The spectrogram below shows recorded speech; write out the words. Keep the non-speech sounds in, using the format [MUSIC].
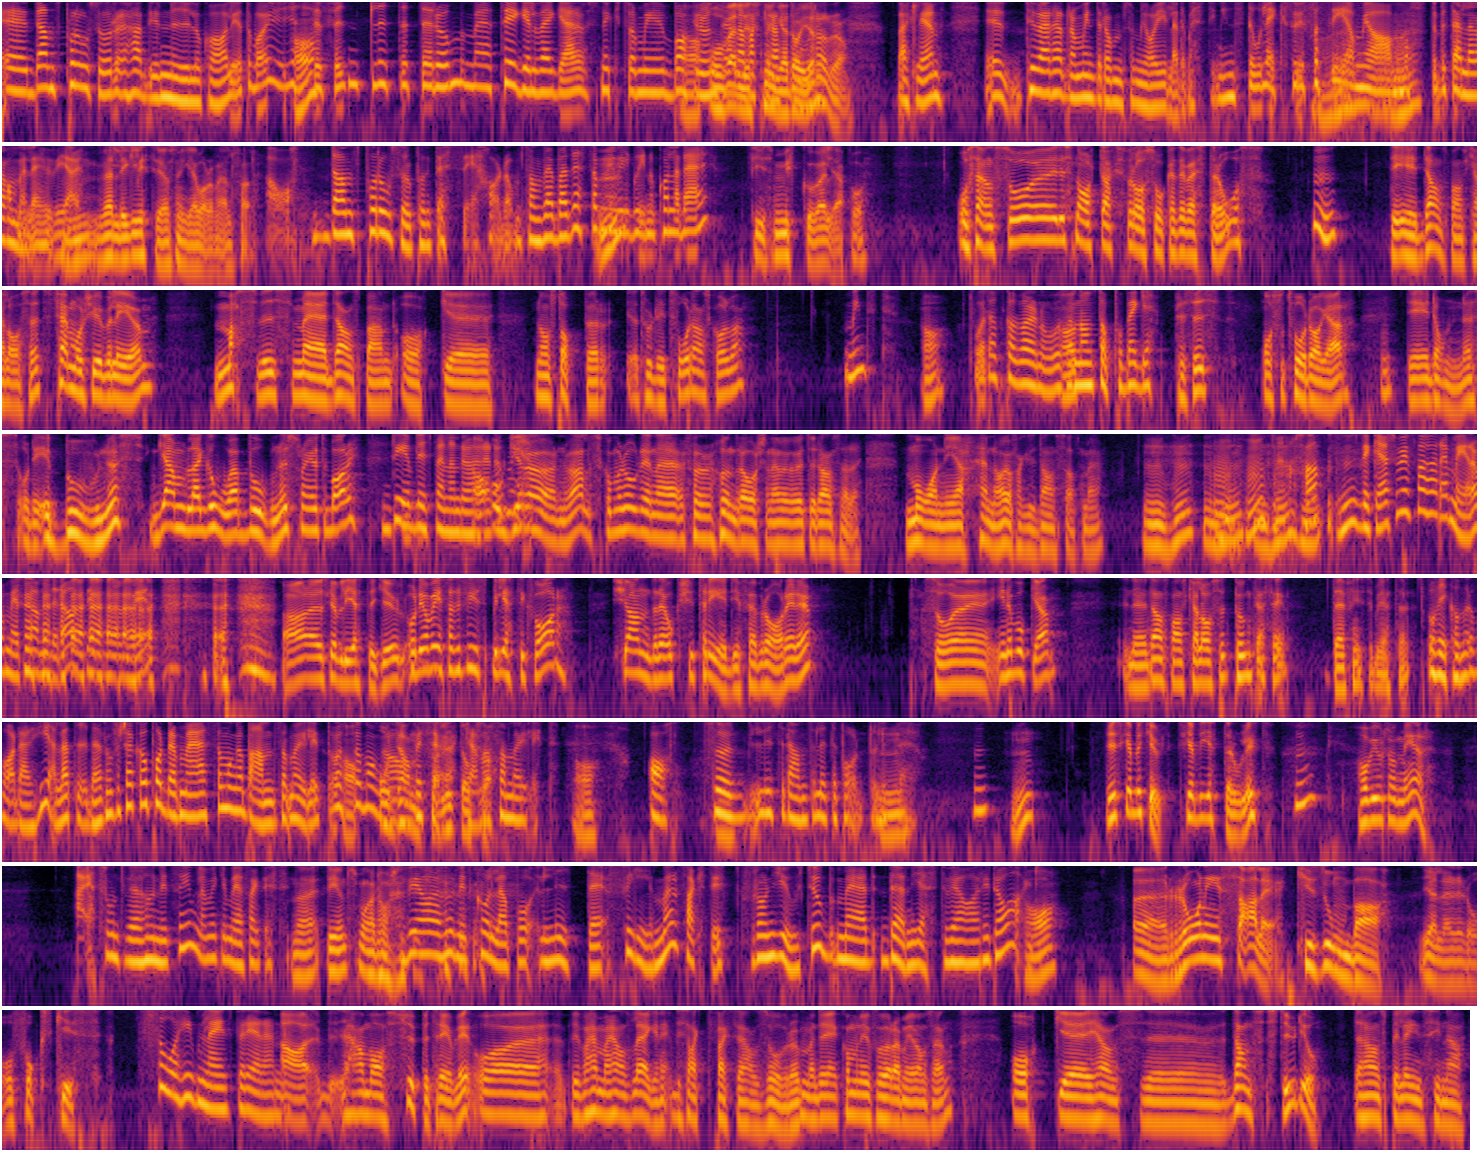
Eh, Dans på rosor hade en ny lokal i Göteborg. Ja. Jättefint litet rum med tegelväggar. Snyggt som i bakgrund. Ja, och väldigt snygga dojor hade de. Verkligen. Eh, tyvärr hade de inte de som jag gillade mest i min storlek. Så vi får se om jag måste beställa dem eller hur vi gör. Mm, väldigt glittriga och snygga var de i alla fall. Ja, dansporosor.se har de som webbadress om Mm. ni vill gå in och kolla där. Finns mycket att välja på. Och sen så är det snart dags för oss att åka till Västerås. Mm. Det är Dansbandskalaset, femårsjubileum. Massvis med dansband och eh, non-stopper. Jag tror det är två dansgolv va? Minst. Ja, Två dansgolv var det nog. Och så Ja. någon stopp på bägge. precis. Och så två dagar. Det är Donnes och det är Bonus. Gamla goa Bonus från Göteborg. Det blir spännande att höra Ja, och. Grönvalls. Kommer du ihåg det när, för hundra år sedan när vi var ute och dansade? Monia, henne har jag faktiskt dansat med. Mhm, mhm, mhm. Jaha, mm, det kanske vi får höra mer om i ett framtida avsnitt, vem vet. [LAUGHS] Ja, det ska bli jättekul. Och jag vet att det finns biljetter kvar. 22 och 23 februari är det. Så eh, in och boka. Eh, Dansbandskalaset.se. Där finns det biljetter. Och vi kommer att vara där hela tiden och försöka podda med så många band som möjligt och Ja, så många och av besökarna som möjligt. Ja. Ja, så lite dans och lite podd och lite... Mm. Det ska bli kul. Det ska bli jätteroligt. Har vi gjort något mer? Nej, jag tror inte vi har hunnit så himla mycket mer faktiskt. Nej, det är ju inte så många dagar sedan Vi har hunnit kolla på [LAUGHS] lite filmer faktiskt från YouTube med den gäst vi har idag. Ja. Uh, Ronny Saleh, Kizumba gäller det då, och Fox Kiss. Så himla inspirerande. Ja, han var supertrevlig och eh, vi var hemma i hans lägenhet. Vi satt faktiskt i hans sovrum, men det kommer ni få höra mer om sen. Och eh, i hans eh, dansstudio, där han spelar in sina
